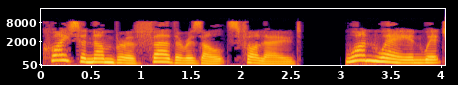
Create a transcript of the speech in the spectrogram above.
Quite a number of further results followed. One way in which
